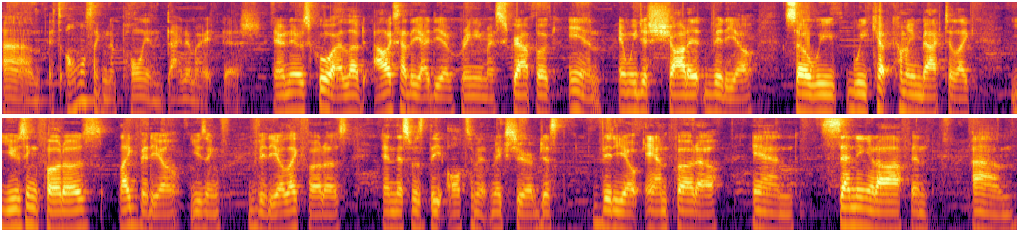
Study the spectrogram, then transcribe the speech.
um, it's almost like Napoleon Dynamite-ish. And it was cool. I loved, Alex had the idea of bringing my scrapbook in and we just shot it video. So we, we kept coming back to like using photos like video, using video like photos. And this was the ultimate mixture of just video and photo and sending it off. And um,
